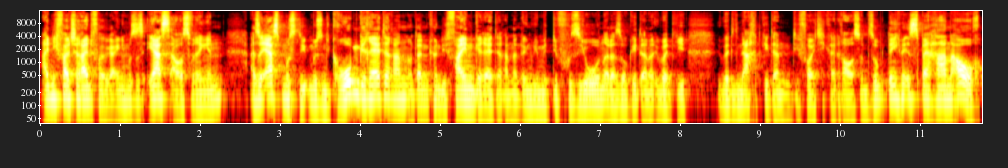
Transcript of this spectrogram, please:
Eigentlich falsche Reihenfolge, eigentlich musst du es erst auswringen. Also erst muss die, müssen die groben Geräte ran und dann können die feinen Geräte ran. Dann irgendwie mit Diffusion oder so geht dann über die, über die Nacht geht dann die Feuchtigkeit raus. Und so denke ich mir, ist es bei Haaren auch.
